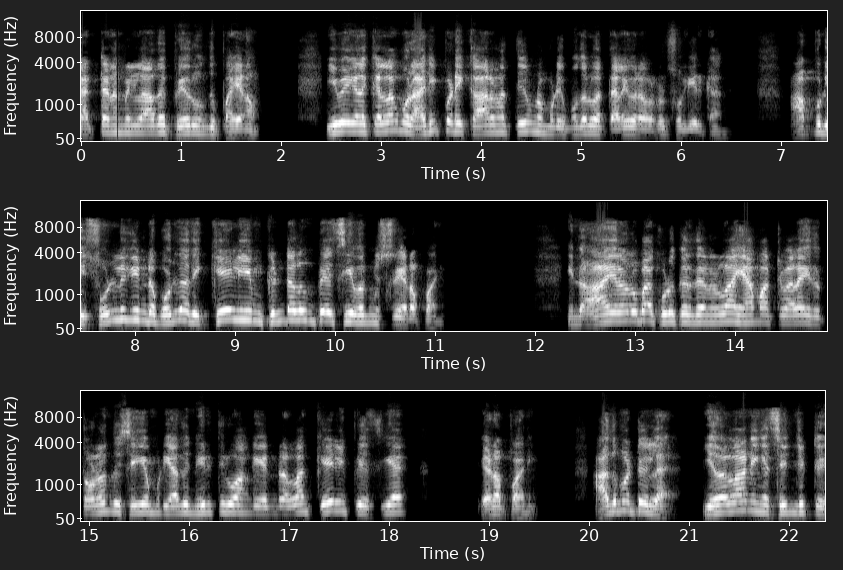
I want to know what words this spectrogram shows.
கட்டணமில்லாத பேருந்து பயணம். இவைகளுக்கெல்லாம் ஒரு அடிப்படை காரணத்தையும் நம்முடைய முதல்வர் தலைவர் அவர்கள் சொல்லியிருக்காங்க. அப்படி சொல்லுகின்ற பொழுது அதை கேலியும் கிண்டலும் பேசியவர் மிஸ்டர் எடப்பாடி. இந்த ஆயிரம் ரூபாய் கொடுக்கறதுலாம் ஏமாற்று வேலை இதை தொடர்ந்து செய்ய முடியாது நிறுத்திடுவாங்க என்றெல்லாம் கேலி பேசிய எடப்பாடி. அது மட்டும் இல்ல இதெல்லாம் நீங்க செஞ்சுட்டு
